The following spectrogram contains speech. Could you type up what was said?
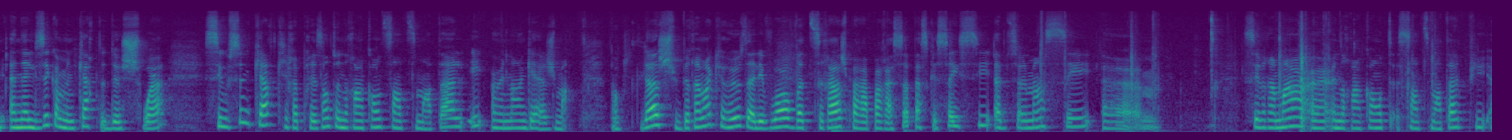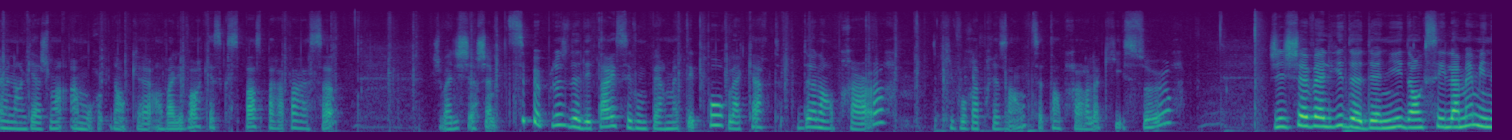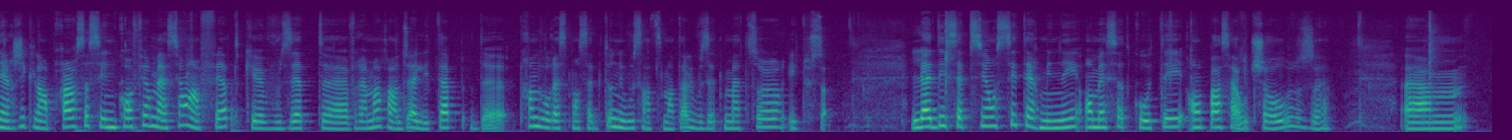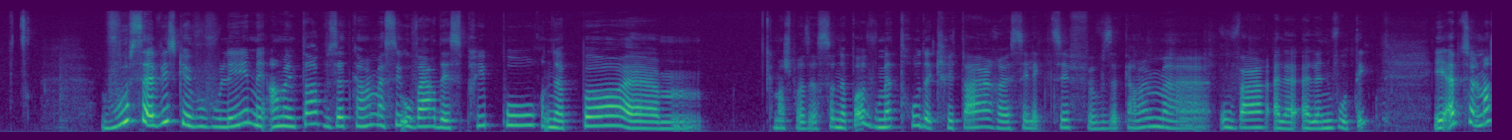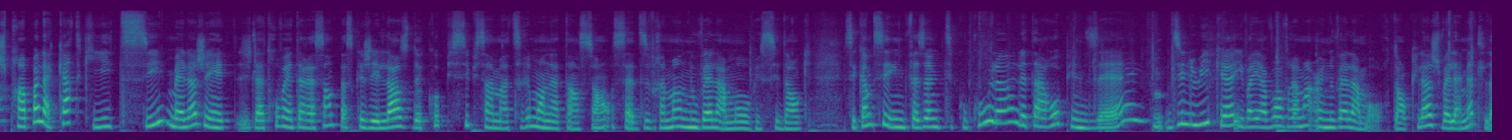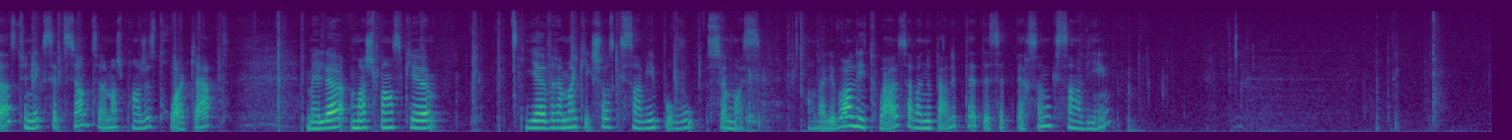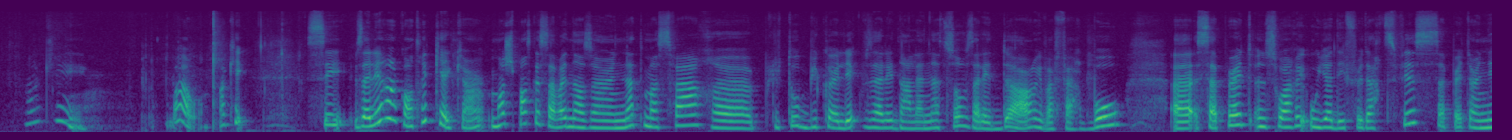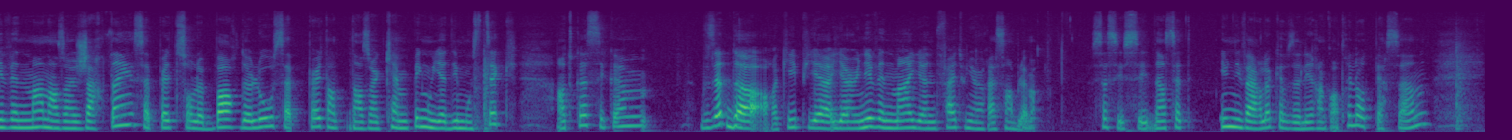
analysé comme une carte de choix, c'est aussi une carte qui représente une rencontre sentimentale et un engagement. Donc là, je suis vraiment curieuse d'aller voir votre tirage par rapport à ça parce que ça ici, habituellement, c'est euh, vraiment une rencontre sentimentale puis un engagement amoureux. Donc, euh, on va aller voir qu'est-ce qui se passe par rapport à ça. Je vais aller chercher un petit peu plus de détails, si vous me permettez, pour la carte de l'empereur qui vous représente, cet empereur-là qui est sûr. J'ai le chevalier de denier, donc c'est la même énergie que l'empereur. Ça, c'est une confirmation en fait que vous êtes euh, vraiment rendu à l'étape de prendre vos responsabilités au niveau sentimental. Vous êtes mature et tout ça. La déception, c'est terminé. On met ça de côté. On passe à autre chose. Euh, vous savez ce que vous voulez, mais en même temps, vous êtes quand même assez ouvert d'esprit pour ne pas... Euh, comment je pourrais dire ça, ne pas vous mettre trop de critères euh, sélectifs. Vous êtes quand même euh, ouvert à la, nouveauté. Et habituellement, je ne prends pas la carte qui est ici, mais là, je la trouve intéressante parce que j'ai l'as de coupe ici, puis ça m'a attiré mon attention. Ça dit vraiment nouvel amour ici. Donc, c'est comme s'il me faisait un petit coucou, là, le tarot, puis il me disait dis-lui qu'il va y avoir vraiment un nouvel amour. Donc là, je vais la mettre là. C'est une exception. Habituellement, je prends juste trois cartes. Mais là, moi, je pense que il y a vraiment quelque chose qui s'en vient pour vous ce mois-ci. On va aller voir l'étoile. Ça va nous parler peut-être de cette personne qui s'en vient. OK. Wow! OK. Vous allez rencontrer quelqu'un. Moi, je pense que ça va être dans une atmosphère euh, plutôt bucolique. Vous allez dans la nature, vous allez dehors, il va faire beau. Euh, ça peut être une soirée où il y a des feux d'artifice, ça peut être un événement dans un jardin, ça peut être sur le bord de l'eau, ça peut être dans un camping où il y a des moustiques. En tout cas, c'est comme vous êtes dehors, OK? Puis il y, a, un événement, il y a une fête ou il y a un rassemblement. Ça, c'est dans cet univers-là que vous allez rencontrer l'autre personne.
